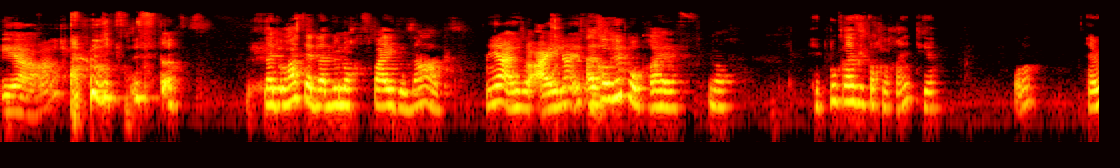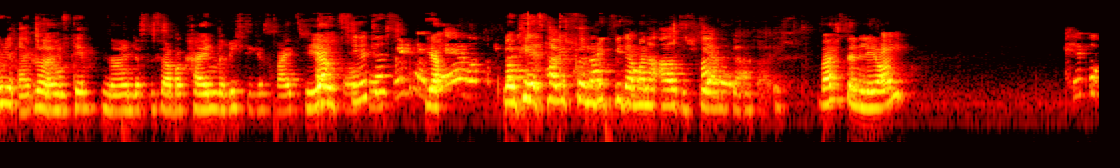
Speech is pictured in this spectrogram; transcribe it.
Ja. Was ist das? Na, du hast ja dann nur noch zwei gesagt. Ja, also einer ist. Also Hippogreif noch. Hippogreif ist doch ein Reittier. Oder? Harry reitet Nein. auf dem. Nein, das ist aber kein richtiges Reittier. Ja. Also zählt das? Ja. Okay, jetzt habe ich zum Glück wieder meine Artestärke erreicht. Was denn, Leon? Man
